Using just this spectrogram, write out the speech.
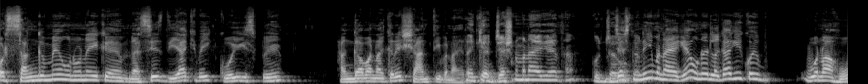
और संघ में उन्होंने एक मैसेज दिया कि भाई कोई इस पर हंगामा ना करे शांति बनाए रखे। क्या जश्न मनाया गया था? कुछ जश्न नहीं मनाया गया उन्हें लगा कि कोई वो ना हो।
